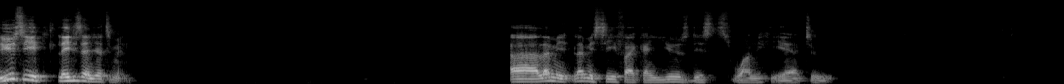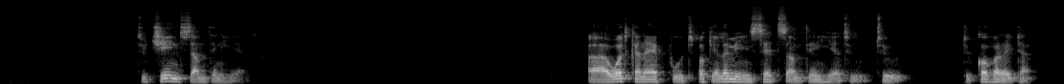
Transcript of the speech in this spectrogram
Do you see it, ladies and gentlemen? Uh, let me let me see if I can use this one here to to change something here. Uh, what can I put? Okay, let me insert something here to to to cover it up.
